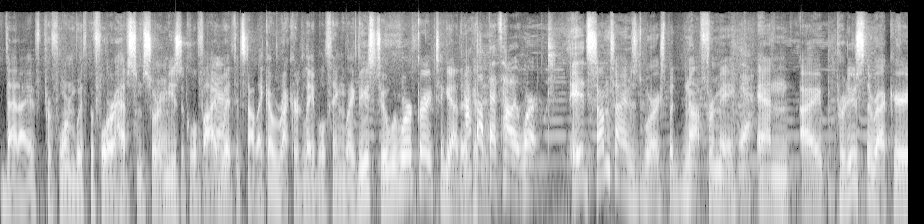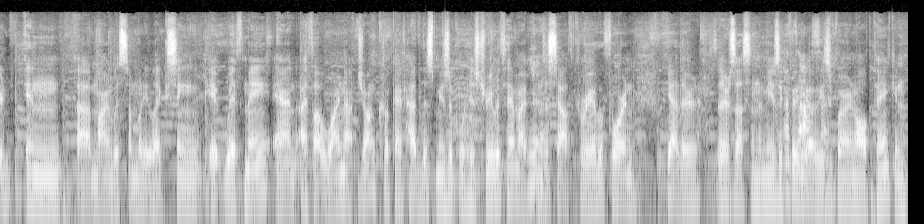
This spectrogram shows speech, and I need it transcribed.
that I've performed with before, or have some sort of musical vibe Yeah. with. It's not like a record label thing. Like these two would work great together. I thought it- that's how it worked. it sometimes works, but not for me. Yeah. And I produced the record in uh, mind with somebody like singing it with me, and I thought, why not Jungkook? I've had this musical history with him. I've Yeah. been to South Korea before, and yeah, there, there's us in the music That's video. awesome. He's wearing all pink, and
